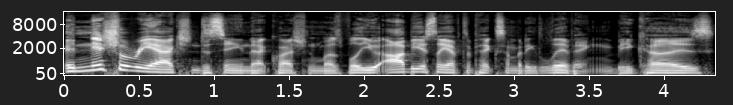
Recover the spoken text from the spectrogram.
initial reaction to seeing that question was, well, you obviously have to pick somebody living because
